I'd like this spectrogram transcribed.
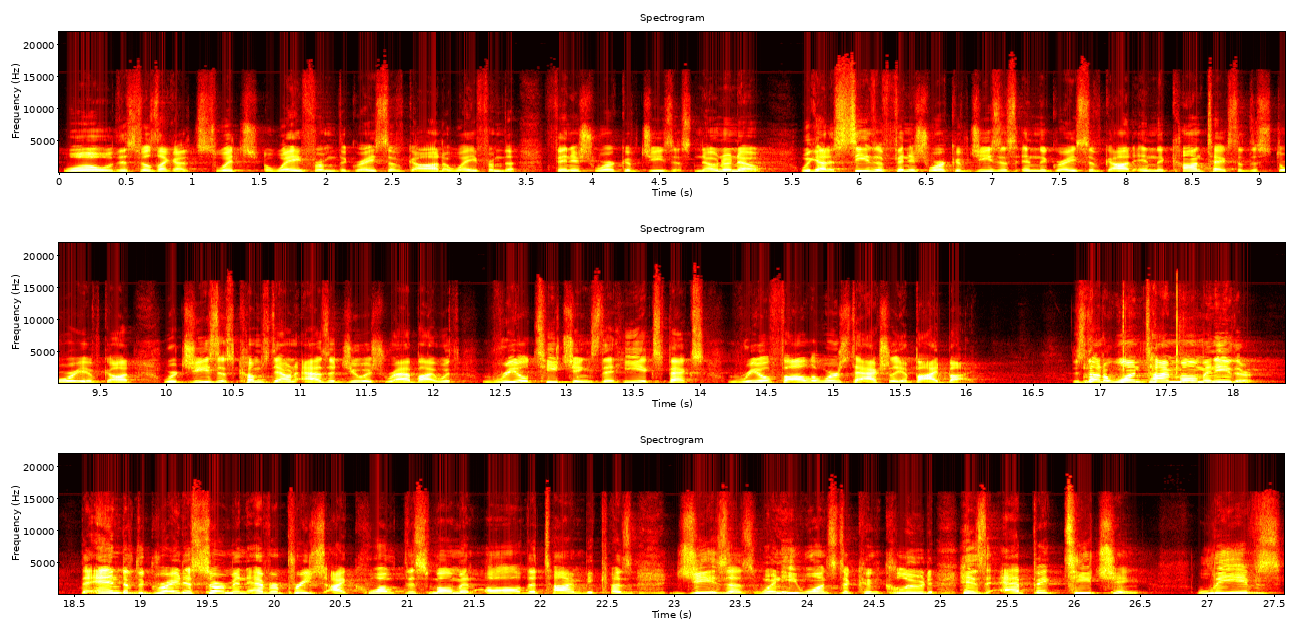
whoa, this feels like a switch away from the grace of God, away from the finished work of Jesus. No, no, no. We got to see the finished work of Jesus in the grace of God, in the context of the story of God, where Jesus comes down as a Jewish rabbi with real teachings that he expects real followers to actually abide by. It's not a one time moment either. The end of the greatest sermon ever preached. I quote this moment all the time because Jesus, when he wants to conclude his epic teaching, leaves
